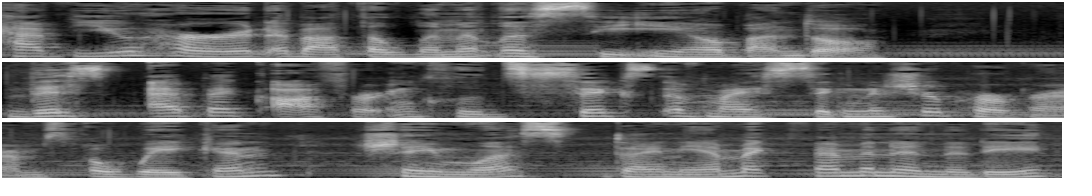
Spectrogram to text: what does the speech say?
Have you heard about the Limitless CEO Bundle? This epic offer includes six of my signature programs Awaken, Shameless, Dynamic Femininity,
